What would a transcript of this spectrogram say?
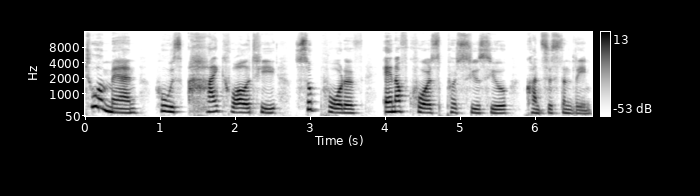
to a man who is high quality, supportive, and of course pursues you consistently.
